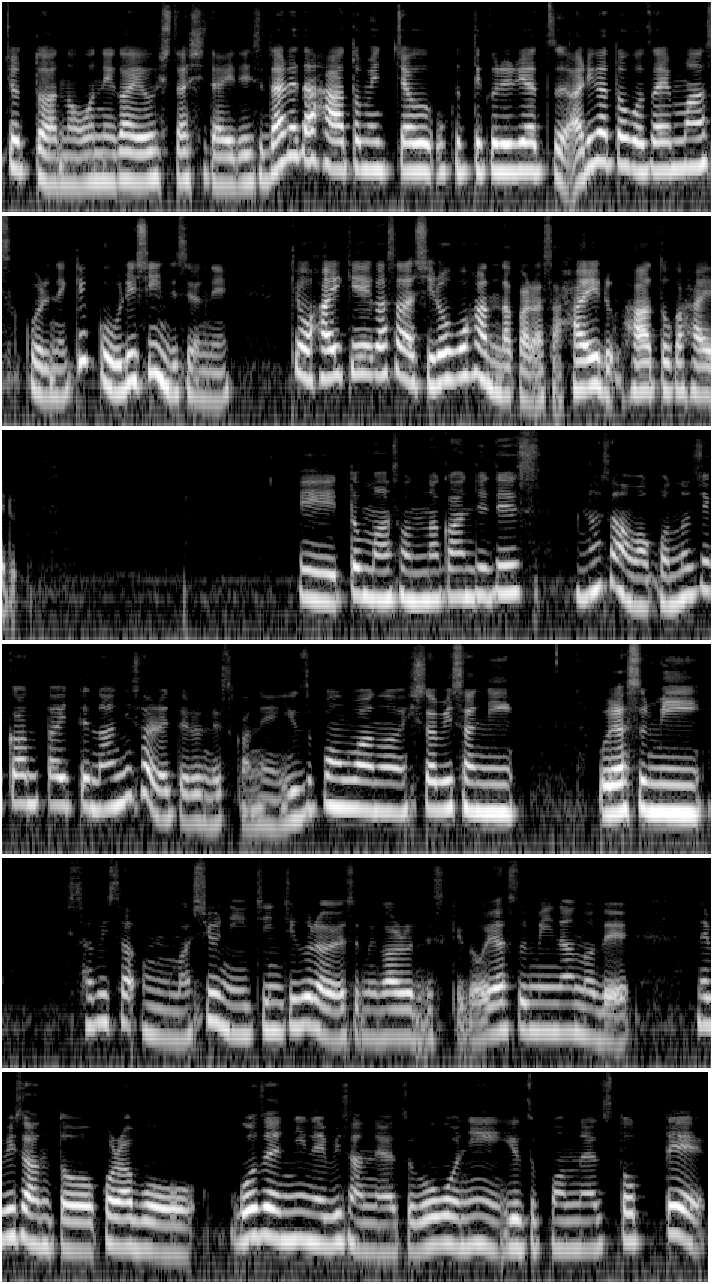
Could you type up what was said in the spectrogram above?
ちょっとあの、お願いをした次第です。誰だ、ハートめっちゃ送ってくれるやつ。ありがとうございます。これね、結構嬉しいんですよね。今日背景がさ、白ご飯だからさ、入る。ハートが入る。えーと、まあそんな感じです。皆さんはこの時間帯って何されてるんですかね？ゆずぽんはあの久々にお休み久々、うんまあ、週に1日ぐらいお休みがあるんですけどお休みなのでネビさんとコラボを午前にネビさんのやつ午後にゆずぽんのやつ撮って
